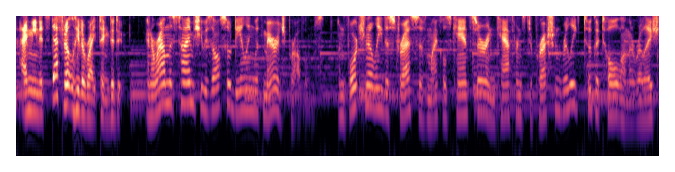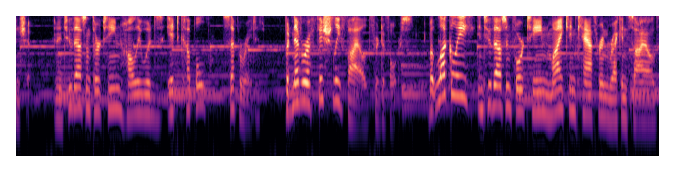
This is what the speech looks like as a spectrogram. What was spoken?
I mean, it's definitely the right thing to do. And around this time, she was also dealing with marriage problems. Unfortunately, the stress of Michael's cancer and Catherine's depression really took a toll on their relationship. And in 2013, Hollywood's It couple separated, but never officially filed for divorce. But luckily, in 2014, Mike and Catherine reconciled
